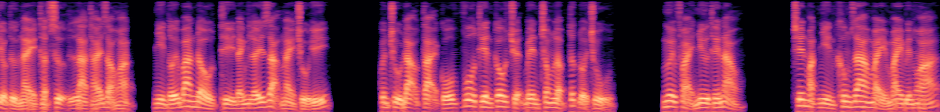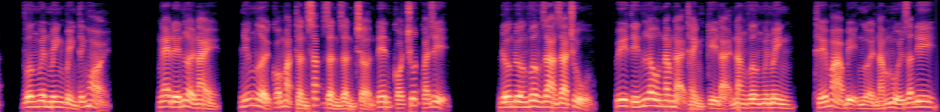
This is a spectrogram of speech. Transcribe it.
tiểu tử này thật sự là thái giảo hoạt, nhìn tới ban đầu thì đánh lấy dạng này chủ ý. Quyền chủ đạo tại cố vô thiên câu chuyện bên trong lập tức đội chủ. Ngươi phải như thế nào? Trên mặt nhìn không ra mảy may biến hóa, vương nguyên minh bình tĩnh hỏi nghe đến lời này, những người có mặt thần sắc dần dần trở nên có chút quái dị. Đường đường vương gia gia chủ, uy tín lâu năm đại thành kỳ đại năng vương nguyên minh, thế mà bị người nắm mũi dẫn đi.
